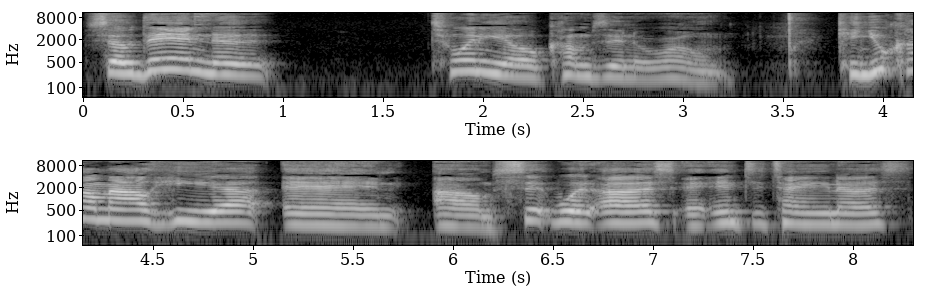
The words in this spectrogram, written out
So then the 20 year old comes in the room. Can you come out here and um, sit with us and entertain us?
